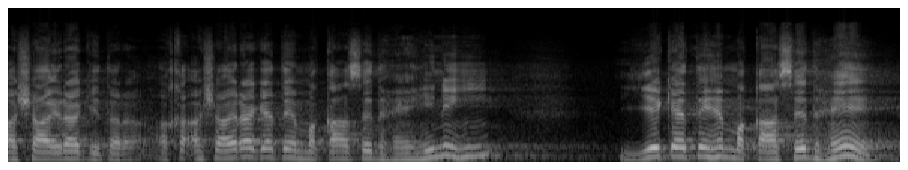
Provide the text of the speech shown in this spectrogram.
अशायरा की तरह। अशायरा कहते हैं, मकासद हैं ही नहीं। ये कहते हैं, मकासद हैं।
